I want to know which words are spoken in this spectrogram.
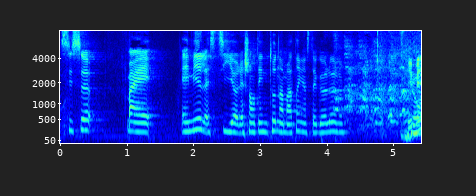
C'est ça. Ben, Émile, s'il aurait chanté une tune un matin à ce gars-là. là. Émile,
